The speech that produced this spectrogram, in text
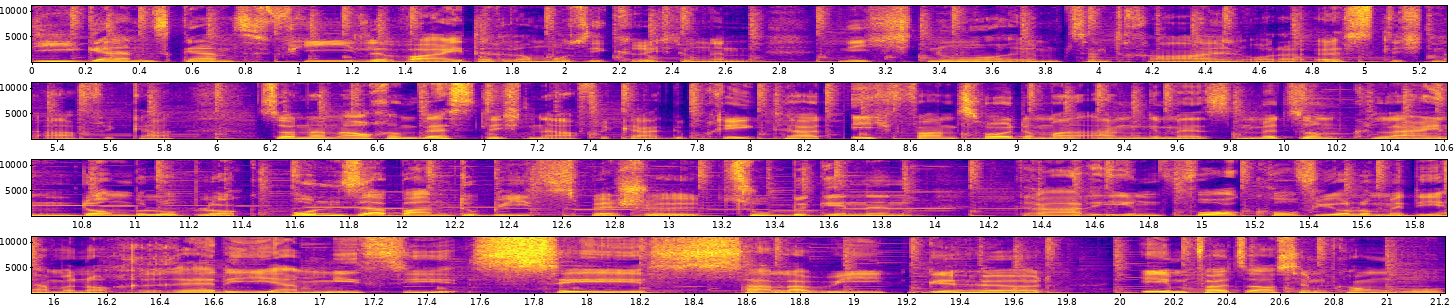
die ganz, ganz viele weitere Musikrichtungen nicht nur im zentralen oder östlichen Afrika, sondern auch im westlichen Afrika geprägt hat. Ich fand es heute mal angemessen, mit so einem kleinen Dombolo-Block unser Bantu Beat Special zu beginnen. Gerade eben vor Kofi Olomide haben wir noch Ready Amisi C Salawi gehört ebenfalls aus dem Kongo.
